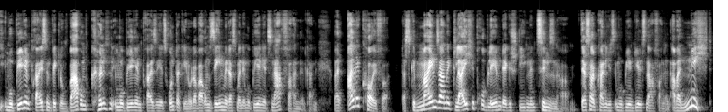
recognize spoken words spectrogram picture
Die Immobilienpreisentwicklung, warum könnten Immobilienpreise jetzt runtergehen oder warum sehen wir, dass man Immobilien jetzt nachverhandeln kann? Weil alle Käufer das gemeinsame gleiche Problem der gestiegenen Zinsen haben. Deshalb kann ich jetzt Immobiliendeals nachverhandeln, aber nicht,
